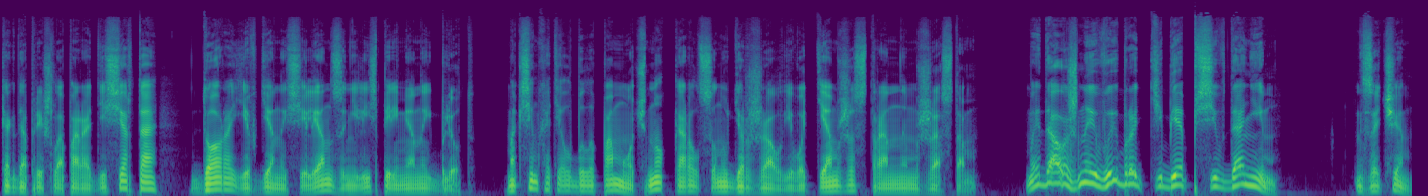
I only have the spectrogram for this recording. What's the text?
Когда пришла пора десерта, Дора, Евген и Селен занялись переменой блюд. Максим хотел было помочь, но Карлсон удержал его тем же странным жестом. «Мы должны выбрать тебе псевдоним». «Зачем?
